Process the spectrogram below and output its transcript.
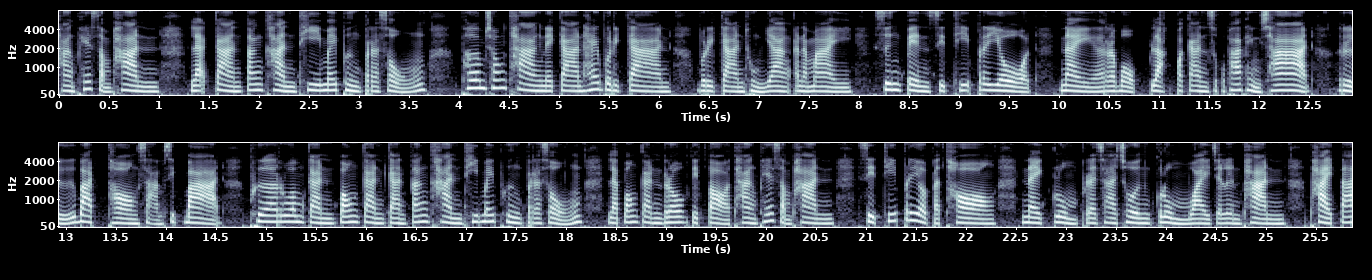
ทางเพศสัมพันธ์ และการตั้งครรภ์ที่ไม่พึงประสงค์ เพิ่มช่องทางในการให้บริการ บริการถุงยางอนามัย ซึ่งเป็นสิทธิประโยชน์ ในระบบหลักประกันสุขภาพแห่งชาติ หรือบัตรทอง 30 บาท เพื่อร่วมกันป้องกันการตั้งครรภ์ที่ไม่พึงประสงค์ และป้องกันโรคติดต่อทางเพศสัมพันธ์ สิทธิประโยชน์บัตรทอง ในกลุ่มประชาชนกลุ่มวัยเจริญพันธุ์ภายใต้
